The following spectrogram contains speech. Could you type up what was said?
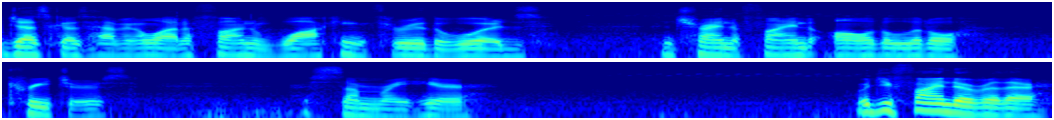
Jessica's having a lot of fun walking through the woods and trying to find all the little creatures. There's some right here. What'd you find over there?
